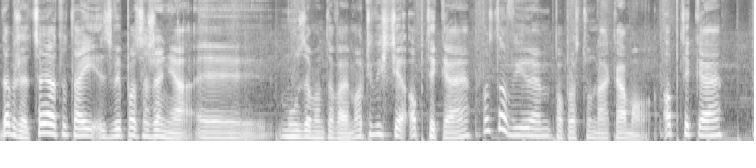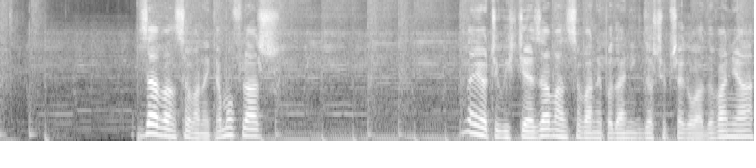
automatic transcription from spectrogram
Dobrze, co ja tutaj z wyposażenia yy, mu zamontowałem? Oczywiście optykę postawiłem po prostu na camo. Optykę, zaawansowany kamuflaż, no i oczywiście zaawansowany podanik do szybszego ładowania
